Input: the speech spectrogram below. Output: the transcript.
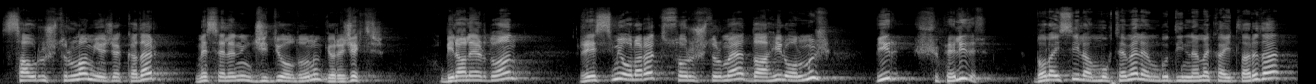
savruşturulamayacak kadar meselenin ciddi olduğunu görecektir. Bilal Erdoğan resmi olarak soruşturmaya dahil olmuş bir şüphelidir. Dolayısıyla muhtemelen bu dinleme kayıtları da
